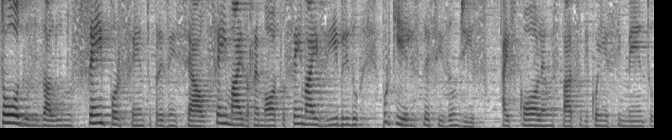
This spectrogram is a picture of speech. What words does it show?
Todos os alunos 100% presencial, sem mais remoto, sem mais híbrido, porque eles precisam disso. A escola é um espaço de conhecimento,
